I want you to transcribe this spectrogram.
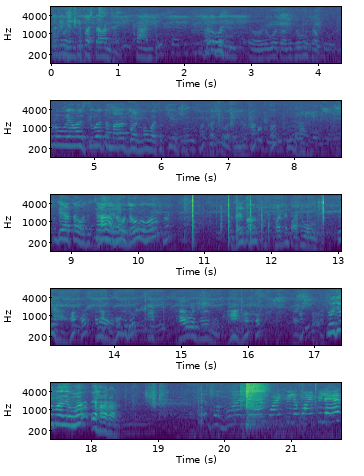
તો જિંદગી પસ્તાવાનું થાય. બરાબર. એવું તો અમે જોવું શકું થોડું વ્યવસ્થિત હોય તમારા જન્મ હોય તો કે. કશું હતું બે હતા હોય તો હા ચાલ હું જાઉં હો. જઈને પાછું ફરતે પાછું વળું. એ હા હા. અને હું કીધું સારું જ જોયું હા હા. હા. જોજો પાછું હો. એ હા હા. ભગવાન યાર પાણી પી લે પાણી પી લે યાર.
